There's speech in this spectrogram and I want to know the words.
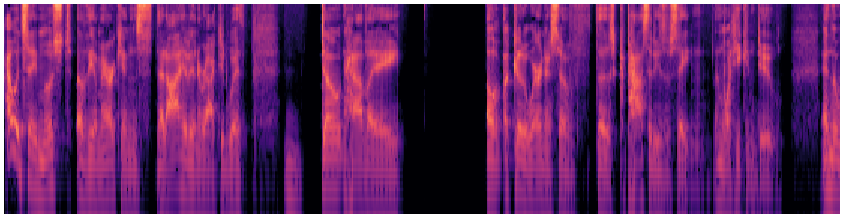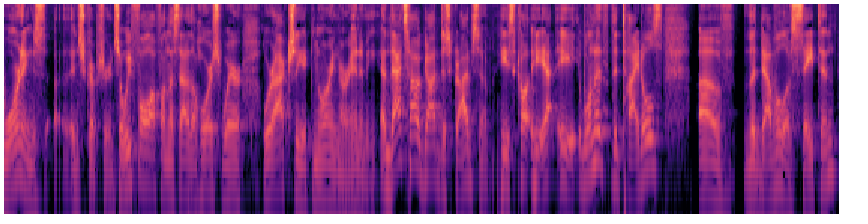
I would say most of the Americans that I have interacted with don't have a a, a good awareness of the capacities of Satan and what he can do and the warnings uh, in scripture. And so we fall off on the side of the horse where we're actually ignoring our enemy. And that's how God describes him. He's called he, he, one of the titles of the devil of Satan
